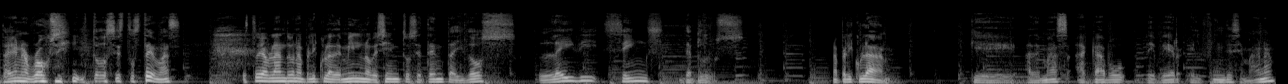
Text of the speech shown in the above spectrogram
Diana Rose y todos estos temas. Estoy hablando de una película de 1972, Lady Sings the Blues. Una película que además acabo de ver el fin de semana.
